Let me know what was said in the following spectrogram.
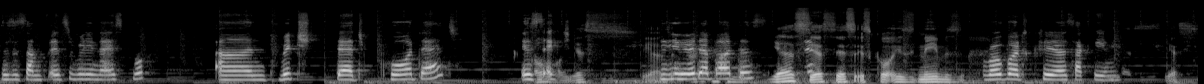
this is some, it's a really nice book. And Rich Dad Poor Dad is Oh, actually. yes. Yeah. Did you heard about this? Yes, yes, yes. It's called. His name is. Robert Kiyosaki. Yes.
